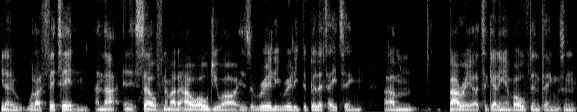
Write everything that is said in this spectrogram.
you know will i fit in and that in itself yeah. no matter how old you are is a really really debilitating um, barrier to getting involved in things. And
